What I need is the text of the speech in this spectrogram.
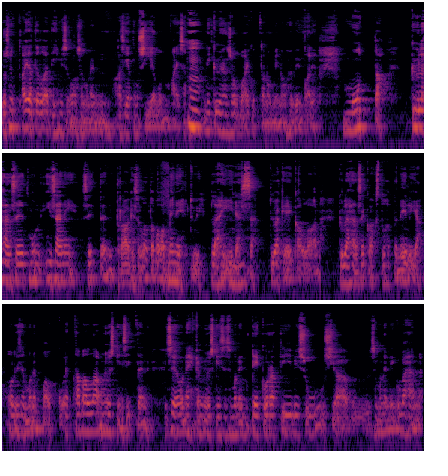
jos nyt ajatellaan, että ihmisellä on semmoinen asia kuin sielunmaisema, mm. niin kyllähän se on vaikuttanut minuun hyvin paljon. Mutta kyllähän se, että mun isäni sitten traagisella tavalla menehtyi Lähi-idässä mm. työkeikallaan, kyllähän se 2004 oli semmoinen paukku, että tavallaan myöskin sitten se on ehkä myöskin se semmoinen dekoratiivisuus ja semmoinen niin kuin vähän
